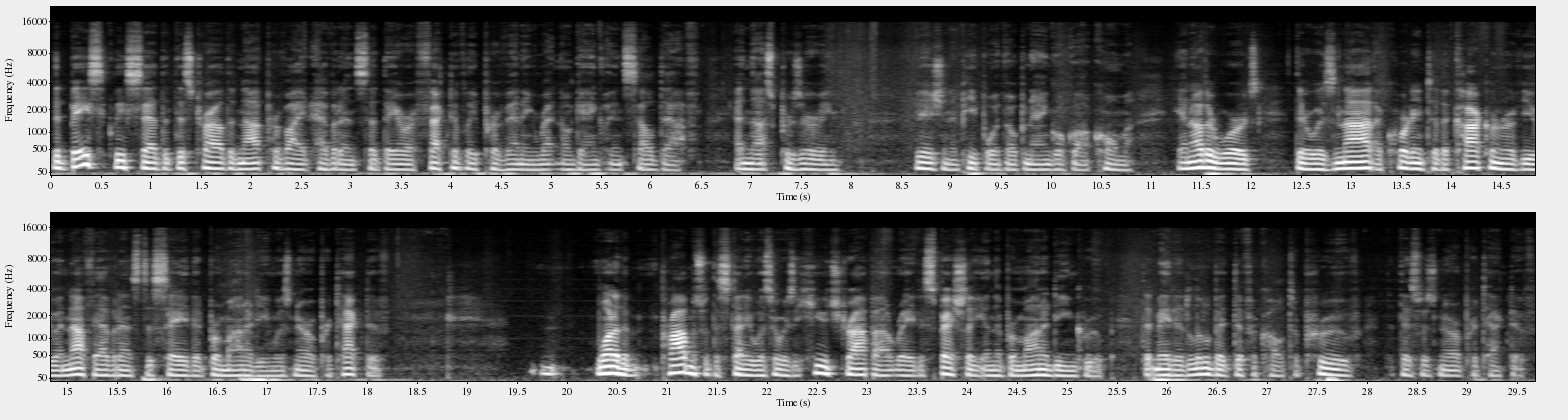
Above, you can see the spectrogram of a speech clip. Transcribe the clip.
that basically said that this trial did not provide evidence that they are effectively preventing retinal ganglion cell death and thus preserving vision in people with open angle glaucoma. In other words, there was not, according to the Cochrane review, enough evidence to say that brimonidine was neuroprotective one of the problems with the study was there was a huge dropout rate, especially in the brimonidine group, that made it a little bit difficult to prove that this was neuroprotective.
